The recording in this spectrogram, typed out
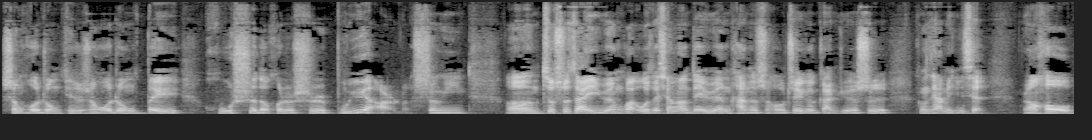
生活中，平时生活中被忽视的或者是不悦耳的声音，嗯，就是在影院观，我在香港电影院看的时候，这个感觉是更加明显。然后，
